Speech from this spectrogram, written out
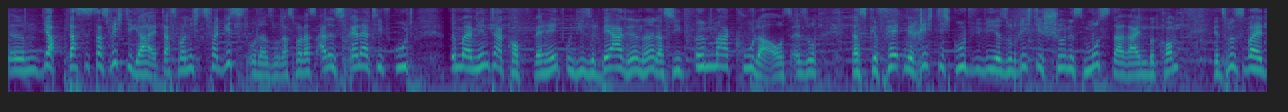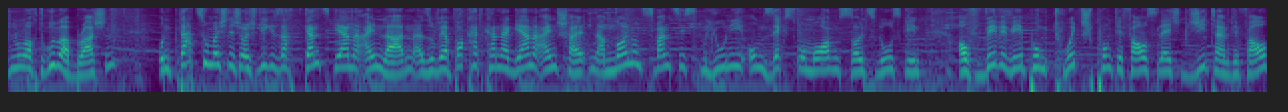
ähm, ja, das ist das Wichtige halt, dass man nichts vergisst oder so, dass man das alles relativ gut immer im Hinterkopf behält und diese Berge, ne, das sieht immer cooler aus. Also das gefällt mir richtig gut, wie wir hier so ein richtig schönes Muster reinbekommen. Jetzt müssen wir halt nur noch drüber brushen. Und dazu möchte ich euch, wie gesagt, ganz gerne einladen. Also wer Bock hat, kann da gerne einschalten. Am 29. Juni um 6 Uhr morgens soll es losgehen auf www.twitch.tv slash gtimetv.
